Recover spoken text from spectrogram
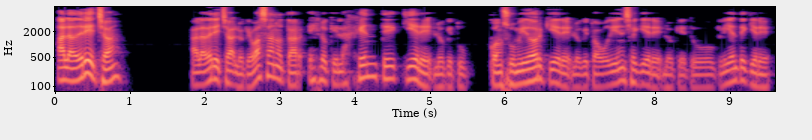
A la derecha, a la derecha, lo que vas a anotar es lo que la gente quiere, lo que tu consumidor quiere, lo que tu audiencia quiere, lo que tu cliente quiere.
